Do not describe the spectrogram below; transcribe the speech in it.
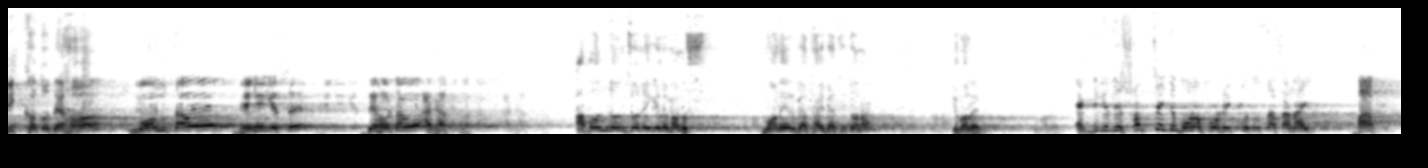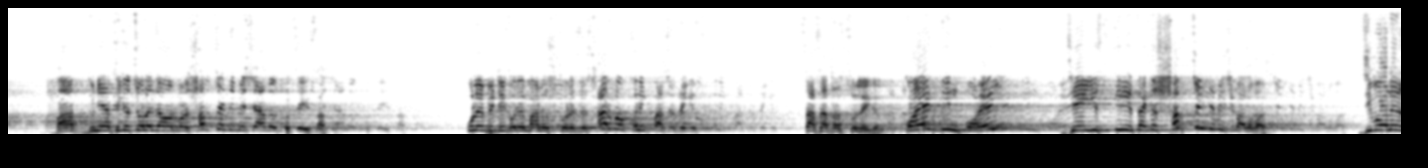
বিক্ষত দেহ, মনটাও ভেঙে গেছে, দেহটাও আঘাত আপনজন চলে গেলে মানুষ মনের ব্যথায় ব্যথিত না? কি বলেন? একদিকে যে সবচাইতে বড় প্রোটেক্ট করতো চাচা নাই, বাপ বাপ দুনিয়া থেকে চলে যাওয়ার পর সবচাইতে বেশি আদর করছে এই কুলে পিটি করে মানুষ করেছে, সার্বক্ষণিক পাশে থেকে চাচাটা চলে গেল। কয়েকদিন পরেই যে স্ত্রী তাকে সবচাইতে বেশি ভালোবাসে, জীবনের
